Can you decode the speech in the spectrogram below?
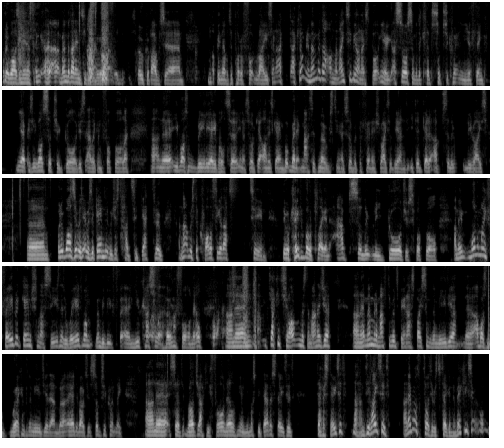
Well, it was. I mean, I think I, remember that interview where he spoke about um, not being able to put a foot right, and I I can't remember that on the night to be honest. But you know, I saw some of the clips subsequently, and you think Yeah, because he was such a gorgeous, elegant footballer, and uh, he wasn't really able to, you know, sort of get on his game. But when it mattered most, you know, so with the finish right at the end, he did get it absolutely right. Um, but it was, it was, it was a game that we just had to get through, and that was the quality of that team. They were capable of playing absolutely gorgeous football. I mean, one of my favourite games from that season is a weird one when we beat uh, Newcastle at home 4 0. And um, Jackie Charlton was the manager. And I remember him afterwards being asked by some of the media. Uh, I wasn't working for the media then, but I heard about it subsequently. And uh, said, Well, Jackie, 4 0, you know, you must be devastated. Devastated? No, I'm delighted. And everyone thought he was taking the mickey. He said, well,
